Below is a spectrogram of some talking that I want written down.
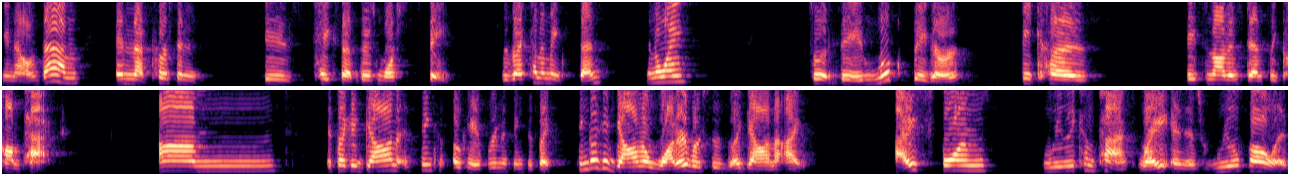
you know, them, and that person is takes up. There's more space. Does that kind of make sense in a way? So they look bigger because it's not as densely compact. Um, it's like a gallon. Think okay. If we're gonna think this way, think like a gallon of water versus a gallon of ice. Ice forms really compact, right, and is real solid,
